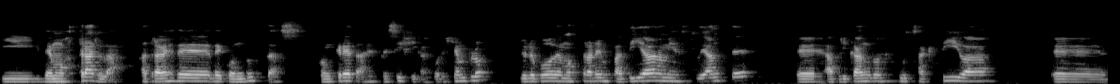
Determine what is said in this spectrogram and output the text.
Y demostrarla a través de, de, conductas concretas, específicas. Por ejemplo, yo le puedo demostrar empatía a mi estudiante eh, aplicando escucha activa, eh,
